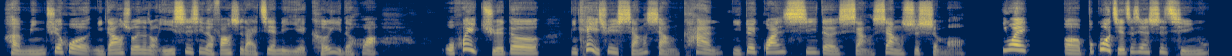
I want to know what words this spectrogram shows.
很明确或你刚刚说的那种仪式性的方式来建立，也可以的话。我会觉得你可以去想想看，你对关系的想象是什么？因为呃，不过节这件事情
